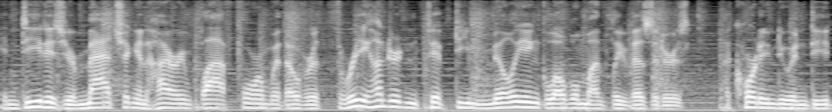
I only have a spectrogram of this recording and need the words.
Indeed is your matching and hiring platform with over 350 million global monthly visitors, according to Indeed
